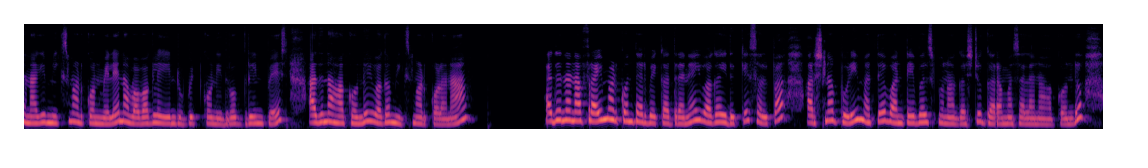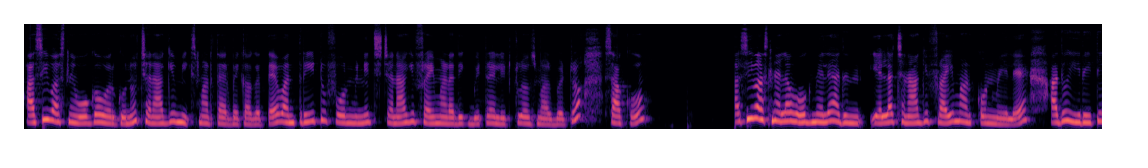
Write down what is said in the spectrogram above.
ಚೆನ್ನಾಗಿ ಮಿಕ್ಸ್ ಮಾಡ್ಕೊಂಡ್ಮೇಲೆ ನಾವು ಅವಾಗಲೇ ಏನು ರುಬ್ಬಿಟ್ಕೊಂಡಿದ್ರು ಗ್ರೀನ್ ಪೇಸ್ಟ್ ಅದನ್ನು ಹಾಕ್ಕೊಂಡು ಇವಾಗ ಮಿಕ್ಸ್ ಮಾಡ್ಕೊಳ್ಳೋಣ. ಅದನ್ನು ನಾವು ಫ್ರೈ ಮಾಡ್ಕೊತಾ ಇರಬೇಕಾದ್ರೇ ಇವಾಗ ಇದಕ್ಕೆ ಸ್ವಲ್ಪ ಅರ್ಶಿನ ಪುಡಿ ಮತ್ತು ಒನ್ ಟೇಬಲ್ ಸ್ಪೂನ್ ಆಗೋಷ್ಟು ಗರಂ ಮಸಾಲಾನ ಹಾಕ್ಕೊಂಡು ಹಸಿ ವಾಸನೆ ಹೋಗೋವರೆಗೂ ಚೆನ್ನಾಗಿ ಮಿಕ್ಸ್ ಮಾಡ್ತಾ ಇರಬೇಕಾಗುತ್ತೆ. ಒಂದು ತ್ರೀ ಟು ಫೋರ್ ಮಿನಿಟ್ಸ್ ಚೆನ್ನಾಗಿ ಫ್ರೈ ಮಾಡೋದಕ್ಕೆ ಬಿಟ್ಟರೆ ಲಿಡ್ ಕ್ಲೋಸ್ ಮಾಡಿಬಿಟ್ರು ಸಾಕು. ಹಸಿ ವಾಸನೆ ಎಲ್ಲ ಹೋದ್ಮೇಲೆ ಅದನ್ನ ಎಲ್ಲ ಚೆನ್ನಾಗಿ ಫ್ರೈ ಮಾಡ್ಕೊಂಡ್ಮೇಲೆ ಅದು ಈ ರೀತಿ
